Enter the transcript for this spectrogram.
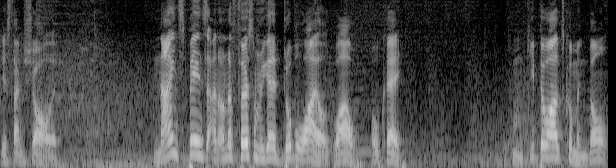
this time, surely. Nine spins, and on the first one, we get a double wild. Wow. Okay. Come on, keep the wilds coming. Don't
